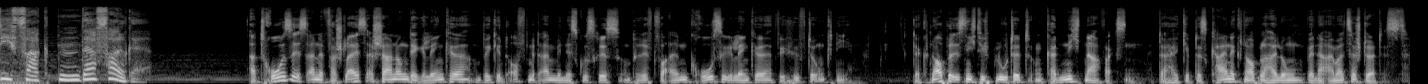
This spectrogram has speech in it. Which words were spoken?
Die Fakten der Folge. Arthrose ist eine Verschleißerscheinung der Gelenke und beginnt oft mit einem Meniskusriss und betrifft vor allem große Gelenke wie Hüfte und Knie. Der Knorpel ist nicht durchblutet und kann nicht nachwachsen. Daher gibt es keine Knorpelheilung, wenn er einmal zerstört ist.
